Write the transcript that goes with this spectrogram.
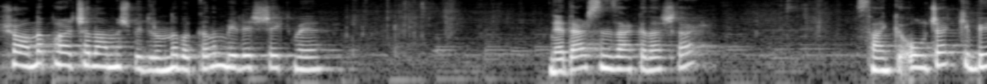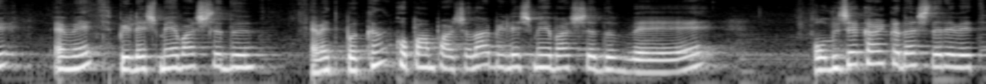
Şu anda parçalanmış bir durumda. Bakalım birleşecek mi? Ne dersiniz arkadaşlar? Sanki olacak gibi. Evet, birleşmeye başladı. Evet bakın kopan parçalar birleşmeye başladı ve olacak arkadaşlar evet.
